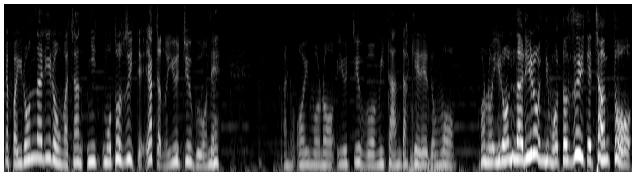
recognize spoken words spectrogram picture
やっぱいろんな理論がちゃんに基づいてやっちゃんの YouTube をねあのお芋の YouTube を見たんだけれども、このいろんな理論に基づいてちゃんと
